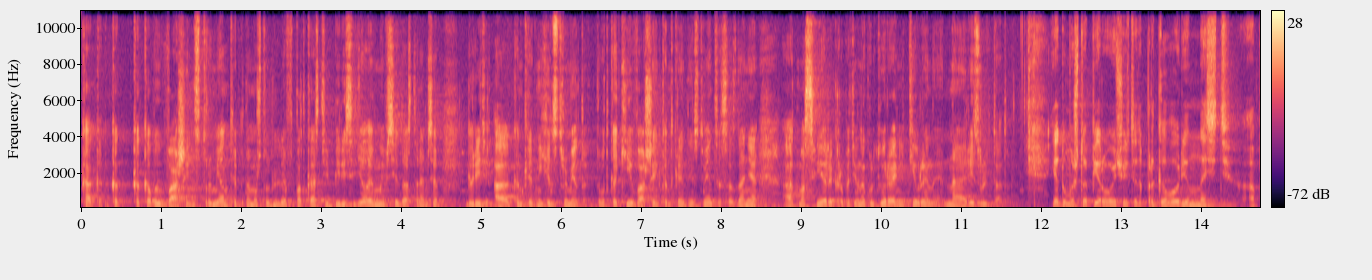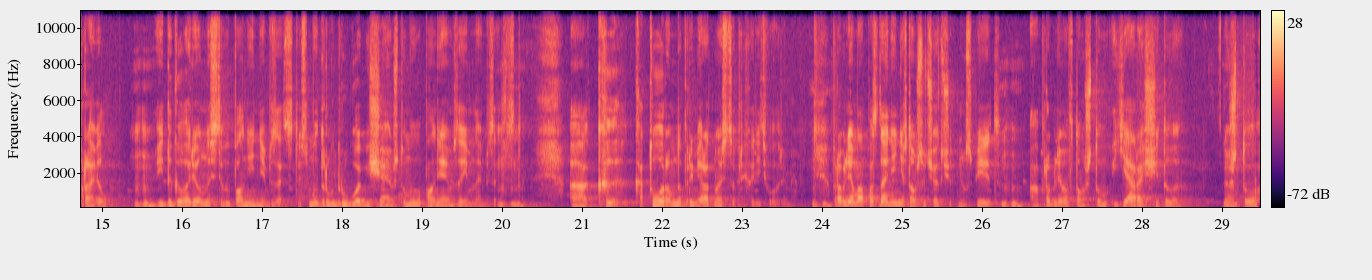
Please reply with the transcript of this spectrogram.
как, как- каковы ваши инструменты, потому что для, в подкасте «Берись и делай» мы всегда стараемся говорить о конкретных инструментах. Вот какие ваши конкретные инструменты создания атмосферы, корпоративной культуры, ориентированные на результат? Я думаю, что в первую очередь это проговоренность а, правил. и договоренность о выполнении обязательств. То есть мы друг другу обещаем, что мы выполняем взаимные обязательства, а, к которым, например, относится приходить вовремя. Проблема опоздания не в том, что человек что-то не успеет, а проблема в том, что я рассчитываю, Да. что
